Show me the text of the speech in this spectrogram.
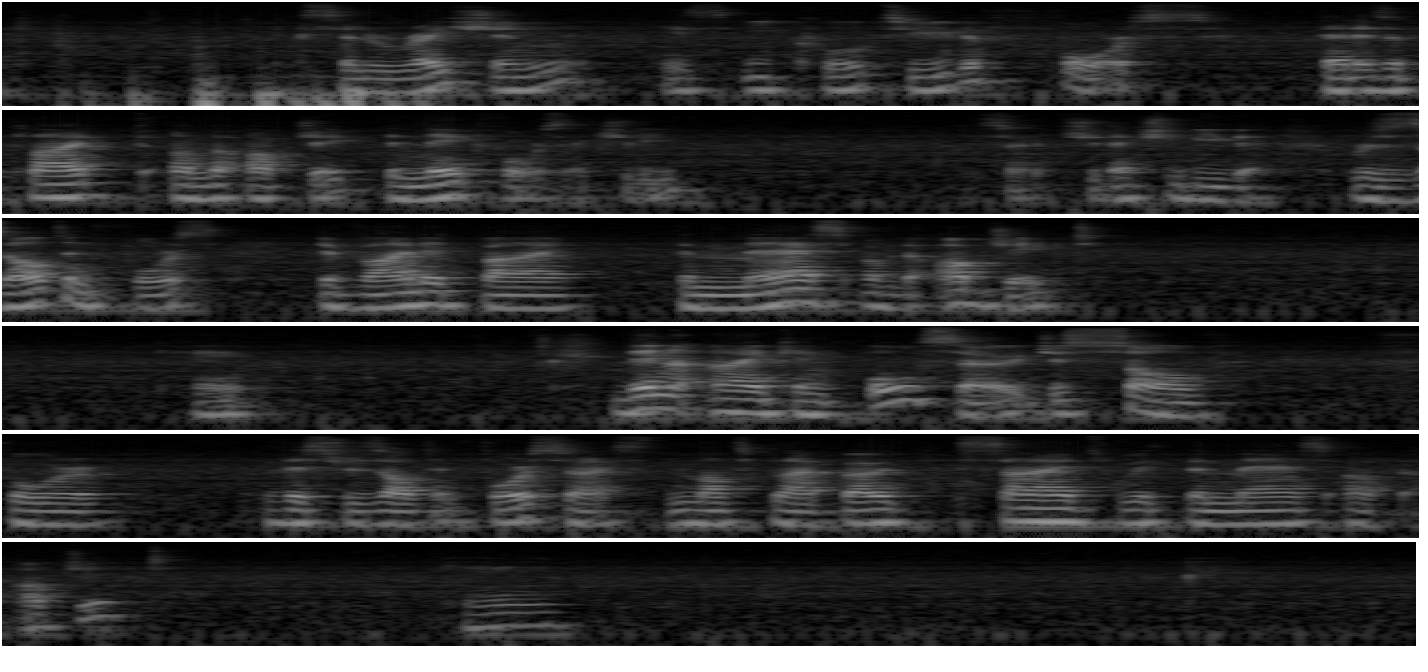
acceleration is equal to the force that is applied on the object, the net force actually. So it should actually be the resultant force divided by the mass of the object okay then I can also just solve for this resultant force. So I multiply both sides with the mass of the object okay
